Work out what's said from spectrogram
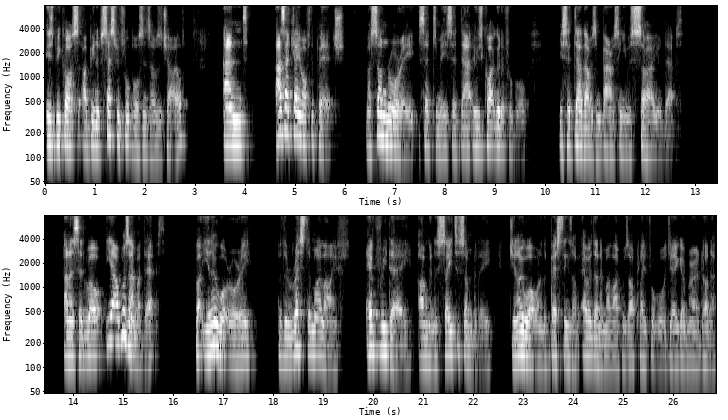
is because I've been obsessed with football since I was a child. And as I came off the pitch, my son Rory said to me, he said, Dad, who's quite good at football, he said, Dad, that was embarrassing. You were so out of your depth. And I said, Well, yeah, I was out of my depth. But you know what, Rory? For the rest of my life, every day, I'm going to say to somebody, do you know what? One of the best things I've ever done in my life was I played football with Diego Maradona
